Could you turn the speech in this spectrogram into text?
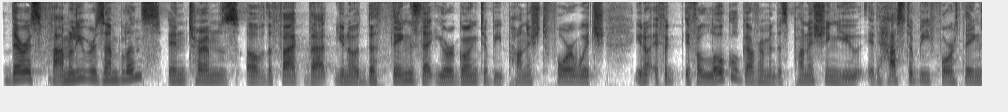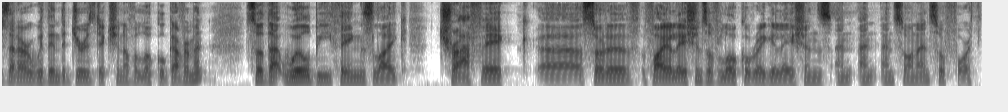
There is family resemblance in terms of the fact that you know the things that you're going to be punished for. Which you know, if a if a local government is punishing you, it has to be for things that are within the jurisdiction of a local government. So that will be things like traffic, uh, sort of violations of local regulations, and and and so on and so forth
